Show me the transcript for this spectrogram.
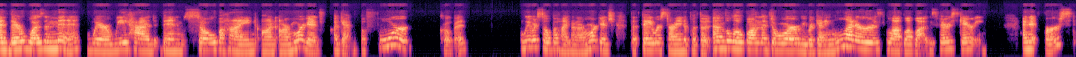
And there was a minute where we had been so behind on our mortgage again before COVID we were so behind on our mortgage that they were starting to put the envelope on the door. We were getting letters, blah, blah, blah. It was very scary. And at first,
